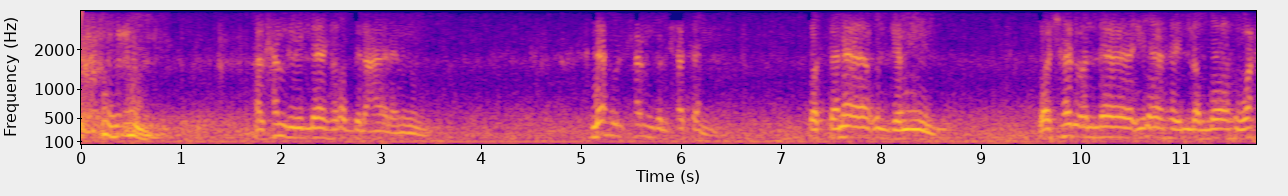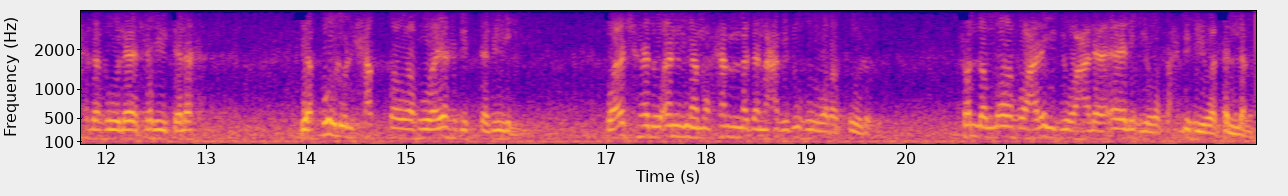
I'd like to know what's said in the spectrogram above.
الحمد لله رب العالمين. له الحمد الحسن والثناء الجميل. وأشهد أن لا إله إلا الله وحده لا شريك له. يقول الحق وهو يهدي السبيل. وأشهد أن محمدا عبده ورسوله. صلى الله عليه وعلى آله وصحبه وسلم.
